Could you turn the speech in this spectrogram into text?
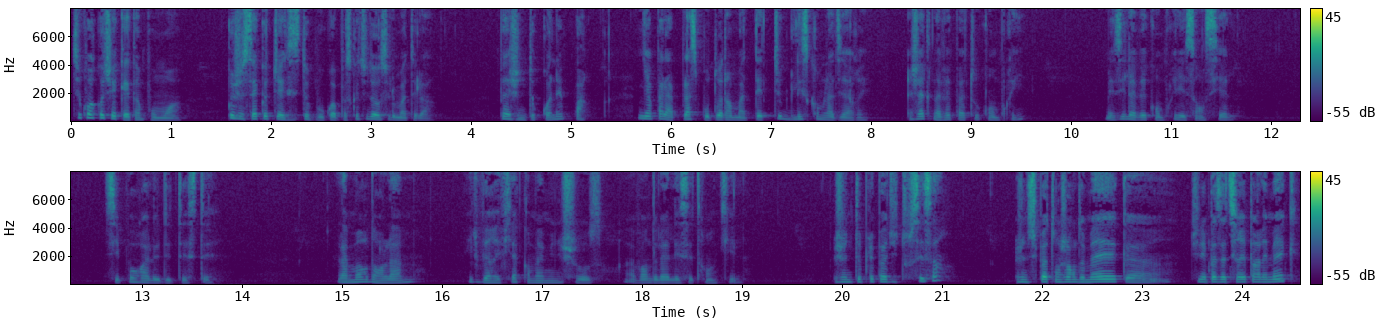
Tu crois que tu es quelqu'un pour moi Que je sais que tu existes pourquoi Parce que tu dors sur le matelas. Père, je ne te connais pas. Il n'y a pas la place pour toi dans ma tête. Tu glisses comme la diarrhée. Jacques n'avait pas tout compris, mais il avait compris l'essentiel. Sipora le détestait. La mort dans l'âme, il vérifia quand même une chose avant de la laisser tranquille. Je ne te plais pas du tout, c'est ça? Je ne suis pas ton genre de mec, euh, tu n'es pas attiré par les mecs?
